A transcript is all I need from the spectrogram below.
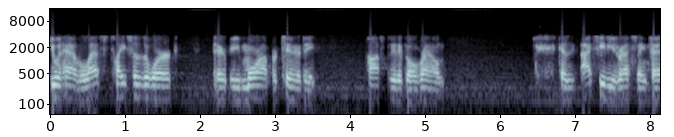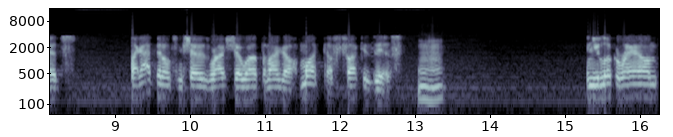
you would have less places to work. There'd be more opportunity, possibly to go around. Because I see these wrestling feds. Like I've been on some shows where I show up and I go, "What the fuck is this?" Mm-hmm. And you look around,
